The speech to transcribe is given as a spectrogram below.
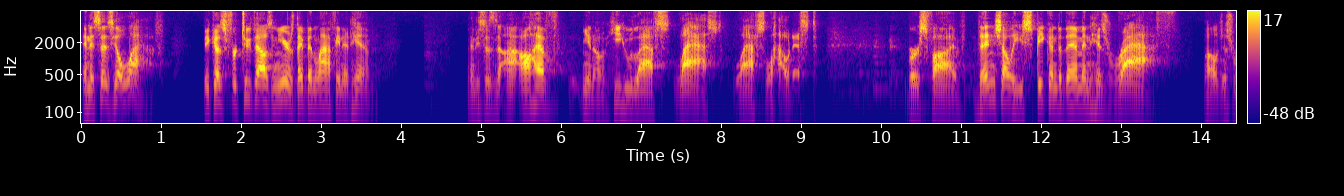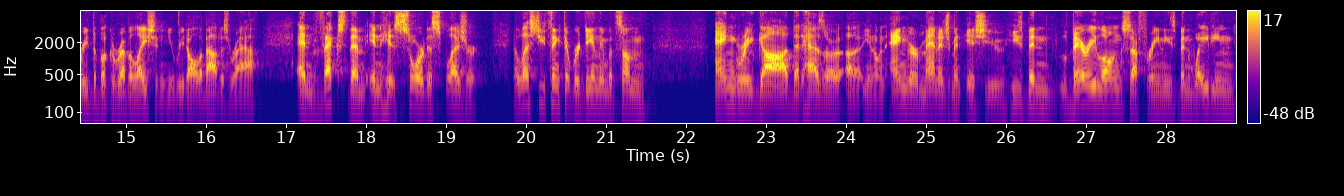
And it says he'll laugh because for 2,000 years they've been laughing at him. And he says, I'll have, you know, he who laughs last laughs loudest. Verse 5 Then shall he speak unto them in his wrath. Well, just read the book of Revelation and you read all about his wrath. And vex them in his sore displeasure. Now, lest you think that we're dealing with some angry God that has a, a, you know, an anger management issue. He's been very long suffering. He's been waiting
